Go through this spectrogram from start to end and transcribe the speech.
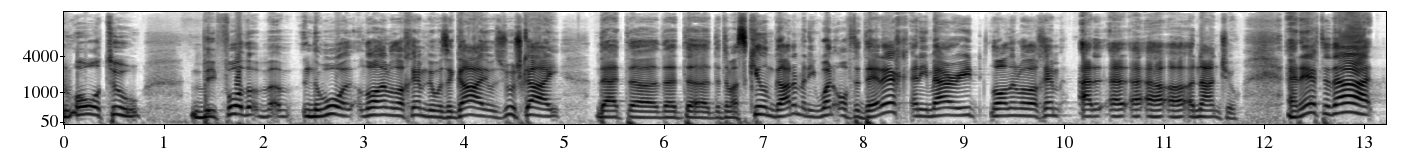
In World War II before the in the war, there was a guy, there was a Jewish guy that uh, that uh, the maskilim got him, and he went off the derech, and he married at, a, a non-Jew, and after that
